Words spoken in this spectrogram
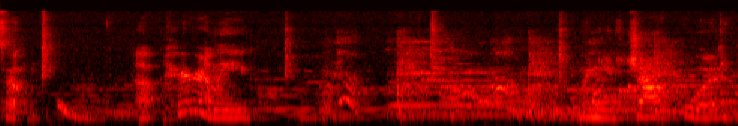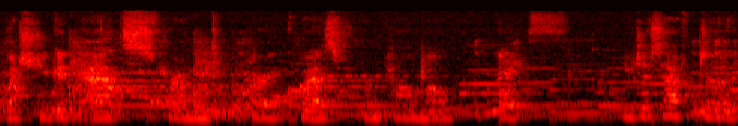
So, apparently, when you chop wood, which you get the axe from a request from Palmo, oh, you just have to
